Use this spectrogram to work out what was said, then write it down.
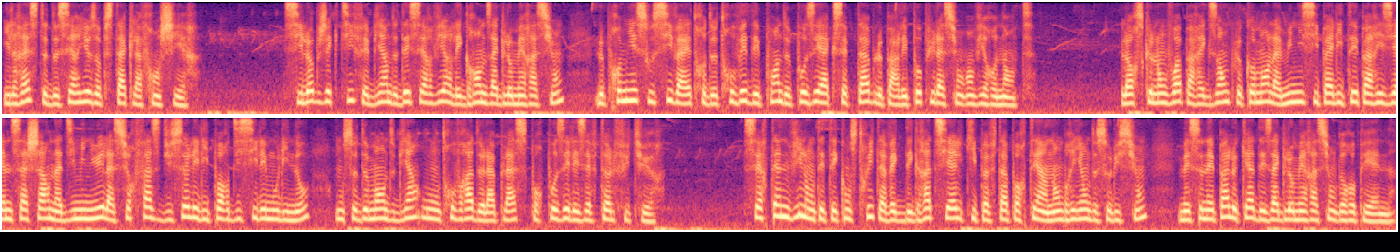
il reste de sérieux obstacles à franchir. Si l'objectif est bien de desservir les grandes agglomérations, le premier souci va être de trouver des points de posée acceptables par les populations environnantes. Lorsque l'on voit par exemple comment la municipalité parisienne s'acharne à diminuer la surface du seul héliport d'ici les Moulineaux, on se demande bien où on trouvera de la place pour poser les EVTOL futurs. Certaines villes ont été construites avec des gratte-ciels qui peuvent apporter un embryon de solution, mais ce n'est pas le cas des agglomérations européennes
